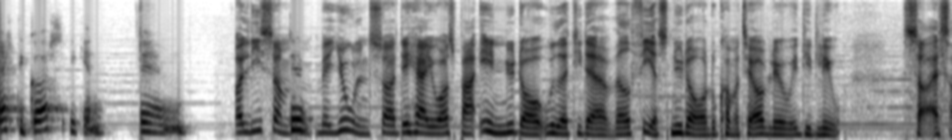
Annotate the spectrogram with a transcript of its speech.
rigtig godt igen. Øh. Og ligesom Det- med julen, så er det her jo også bare en nytår ud af de der, hvad, 80 nytår, du kommer til at opleve i dit liv. Så altså,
